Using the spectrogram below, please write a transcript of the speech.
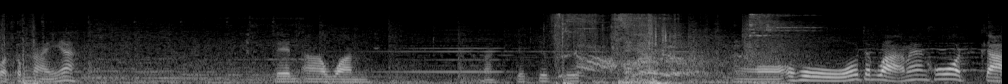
กดตรงไหนอะเดนอาวันอะจึ๊บจึ๊บจึ๊บอ๋อโอ้โห จังหวะแม่งโคตรกะ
